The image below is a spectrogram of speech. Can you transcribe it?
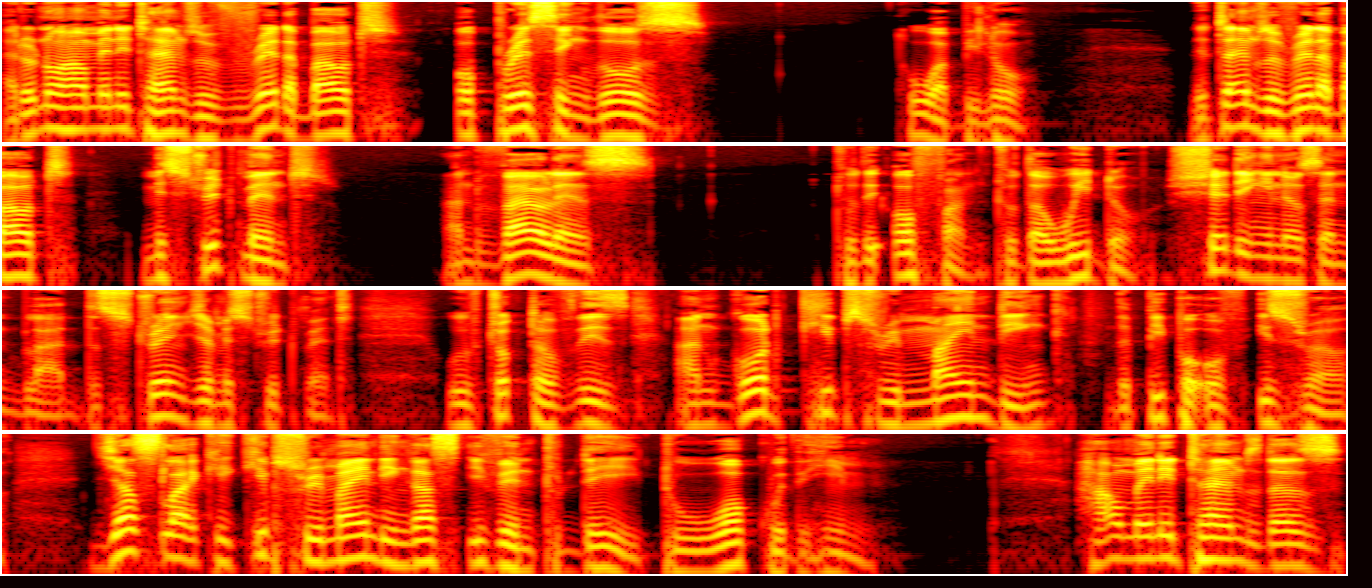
I don't know how many times we've read about oppressing those who are below. The times we've read about mistreatment and violence to the orphan, to the widow, shedding innocent blood, the stranger mistreatment. We've talked of this, and God keeps reminding the people of Israel, just like He keeps reminding us even today to walk with Him. How many times does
